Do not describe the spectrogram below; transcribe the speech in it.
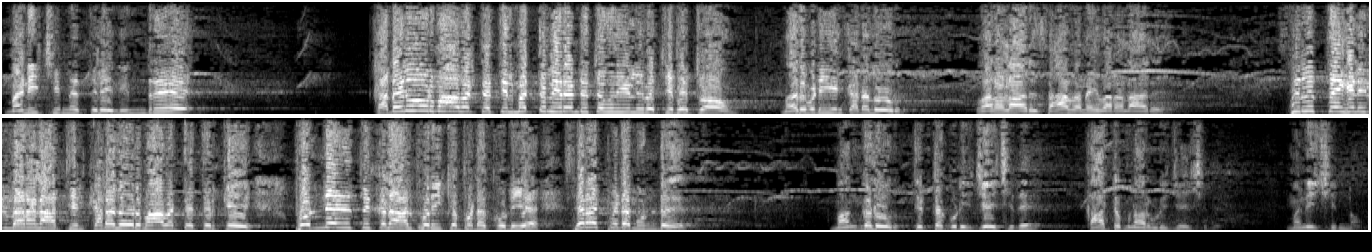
மணி சின்னத்திலே நின்று கடலூர் மாவட்டத்தில் மட்டும் இரண்டு தொகுதிகளில் வெற்றி பெற்றோம். மறுபடியும் கடலூர். வரலாறு சாதனை வரலாறு. சிறுத்தைகளின் வரலாற்றில் கடலூர் மாவட்டத்திற்கு பொன்னெழுத்துக்களால் பொறிக்கப்படக்கூடிய சிறப்பிடம் உண்டு. மங்களூர் திட்டக்குடி ஜெயிச்சது காட்டுமன்னார்குடி ஜெயிச்சது. மணி சின்னம்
